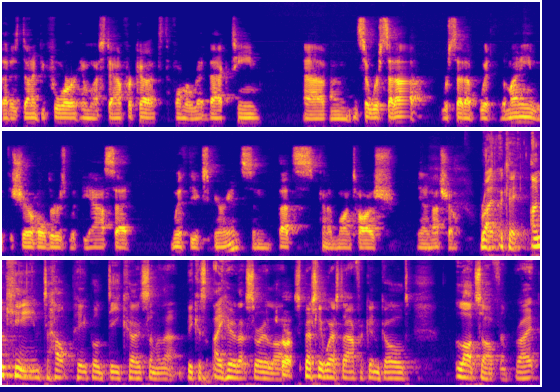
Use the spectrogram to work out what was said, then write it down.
that has done it before in West Africa. It's the former Redback team. Um, and so we're set up. We're set up with the money, with the shareholders, with the asset, with the experience, and that's kind of montage in a nutshell. Right. Okay. I'm keen to help people decode some of that because I hear that story a lot, sure. especially West African gold, lots of them, right?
